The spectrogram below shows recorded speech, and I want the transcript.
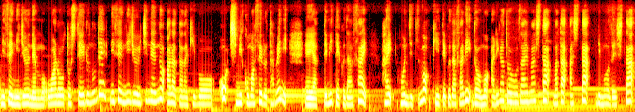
2020年も終わろうとしているので、2021年の新たな希望を染み込ませるために、え、やってみてください。はい。本日も聞いてくださりどうもありがとうございました。また明日、リモでした。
